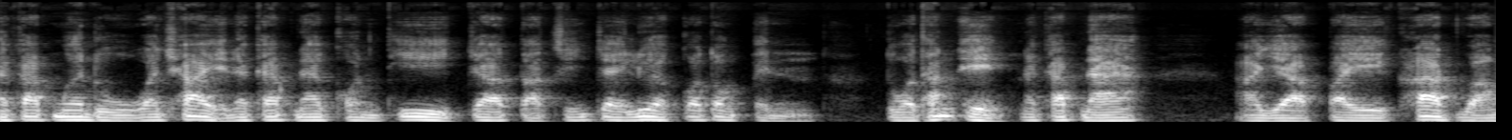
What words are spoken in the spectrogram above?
นะครับ เมื่อดูว่าใช่นะครับนะคนที่จะตัดสินใจเลือกก็ต้องเป็นตัวท่านเองนะครับนะอย่าไปคาดหวัง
